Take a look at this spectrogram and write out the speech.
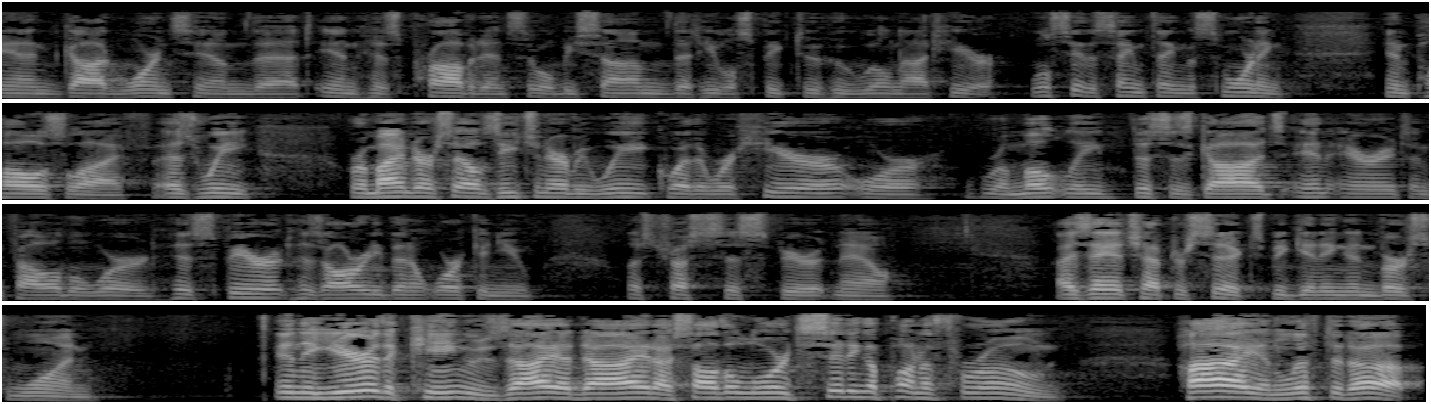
and God warns him that in his providence there will be some that he will speak to who will not hear. We'll see the same thing this morning in Paul's life. As we remind ourselves each and every week, whether we're here or remotely, this is God's inerrant, infallible word. His Spirit has already been at work in you. Let's trust His Spirit now. Isaiah chapter 6, beginning in verse 1. In the year the King Uzziah died, I saw the Lord sitting upon a throne, high and lifted up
